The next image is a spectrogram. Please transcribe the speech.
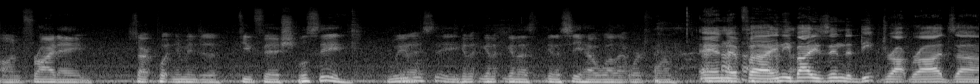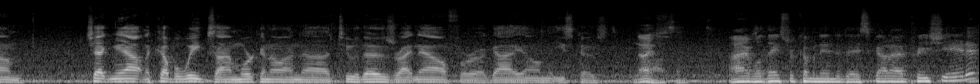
on Friday and start putting him into a few fish. We'll see. We Gonna- will see. Gonna, gonna, gonna, gonna see how well that works for him. and if uh, anybody's into deep drop rods, um, check me out in a couple weeks. I'm working on uh, two of those right now for a guy on the East Coast. Nice. Awesome. All right. Well, thanks for coming in today, Scott. I appreciate it.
